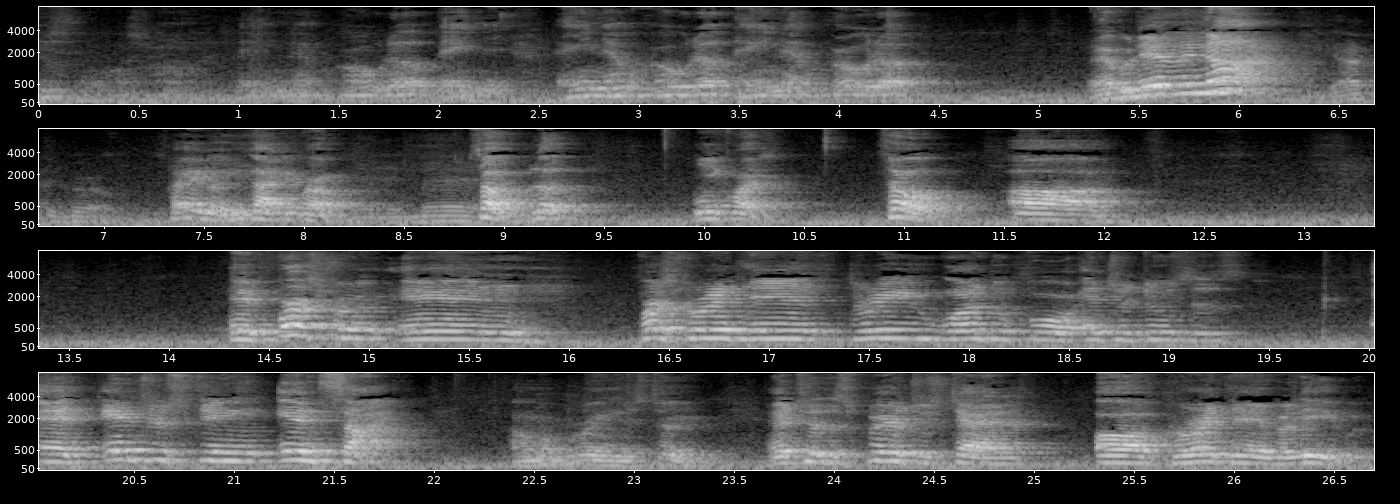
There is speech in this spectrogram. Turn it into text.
You say, "What's wrong? They ain't never growed up. They ain't, they ain't never growed up. They ain't never growed up." Evidently not. You Got to grow. Praise the Lord, you got to grow. Amen. So look, any questions? So uh, in first in First Corinthians three one through four introduces an interesting insight. I'm gonna bring this to you into the spiritual status of Corinthian believers.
